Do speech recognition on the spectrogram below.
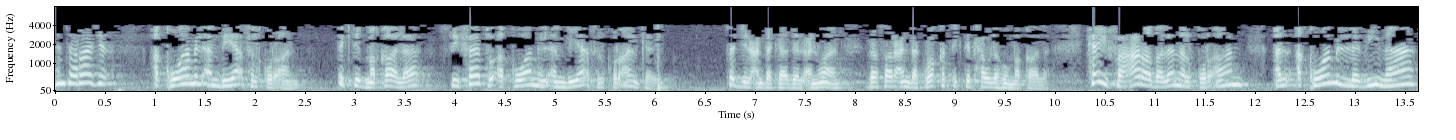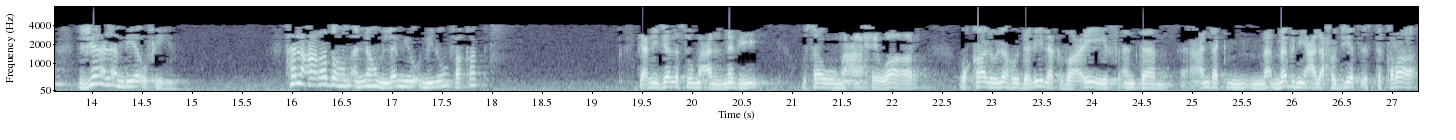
أنت راجع أقوام الأنبياء في القرآن. اكتب مقالة صفات أقوام الأنبياء في القرآن الكريم. سجل عندك هذا العنوان. إذا صار عندك وقت اكتب حوله مقالة. كيف عرض لنا القرآن الأقوام الذين جاء الأنبياء فيهم؟ هل عرضهم أنهم لم يؤمنوا فقط؟ يعني جلسوا مع النبي وسووا معه حوار وقالوا له دليلك ضعيف أنت عندك مبني على حجية الاستقراء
